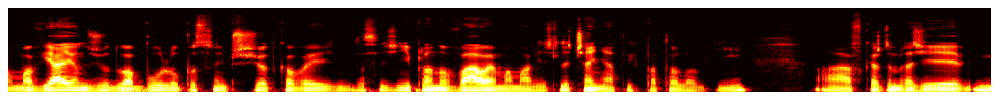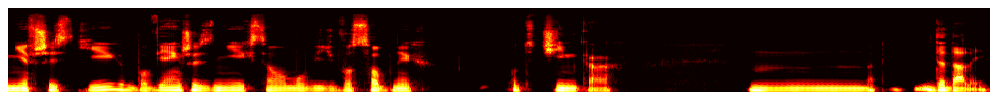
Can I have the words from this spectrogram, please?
omawiając źródła bólu po stronie przyśrodkowej, w zasadzie nie planowałem omawiać leczenia tych patologii, a w każdym razie nie wszystkich, bo większość z nich chcę omówić w osobnych odcinkach. Hmm, okay. Idę dalej.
